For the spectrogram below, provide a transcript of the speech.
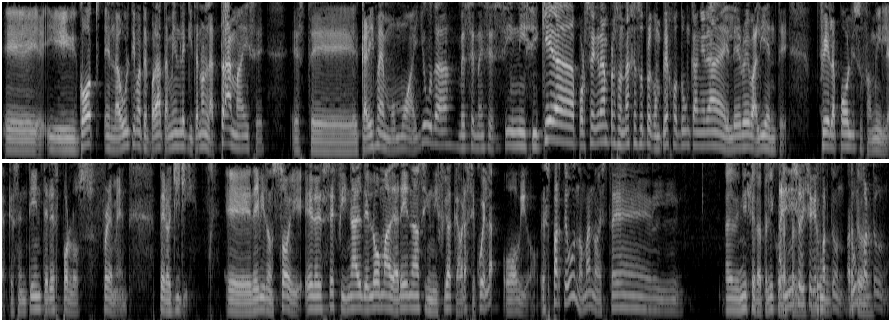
eh, y God en la última temporada también le quitaron la trama, dice. Este, el carisma de Momo ayuda. BZ dice, si ni siquiera por ser gran personaje súper complejo, Duncan era el héroe valiente, fiel a Paul y su familia, que sentía interés por los Fremen. Pero Gigi, eh, David Onsoy, ese final de Loma de Arena significa que habrá secuela, obvio. Es parte 1, mano, este, el, Al inicio de la película. al inicio dice que es parte 1. parte uno. parte 1.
